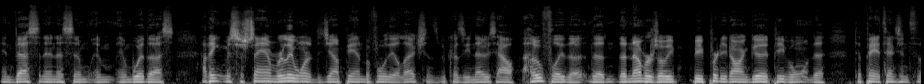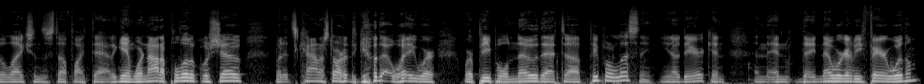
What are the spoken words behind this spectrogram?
investing in us and, and, and with us. I think Mr. Sam really wanted to jump in before the elections because he knows how hopefully the the, the numbers will be, be pretty darn good. People want to to pay attention to the elections and stuff like that. Again, we're not a political show, but it's kind of started to go that way where where people know that uh, people are listening. You know, Derek, and and, and they know we're going to be fair with them.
